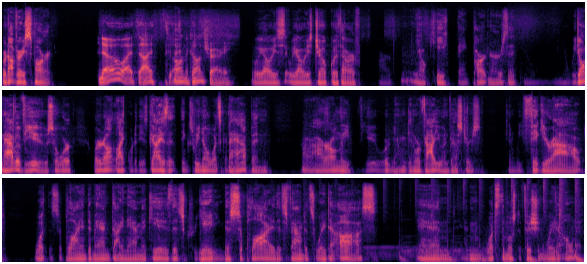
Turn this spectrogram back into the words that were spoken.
We're not very smart. No, I, I on the contrary. We always we always joke with our, our you know key bank partners that you know, we don't have a view, so we're we're not like one of these guys that thinks we know what's going to happen. Our, our, only view, we're you know again we're value investors. Can we figure out what the supply and demand dynamic is that's creating this supply that's found its way to us, and and what's the most efficient way to own it?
